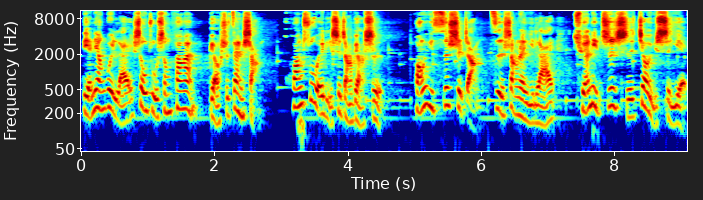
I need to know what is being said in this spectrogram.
点亮未来受助生”方案表示赞赏。黄书伟理事长表示，黄玉思市长自上任以来，全力支持教育事业。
